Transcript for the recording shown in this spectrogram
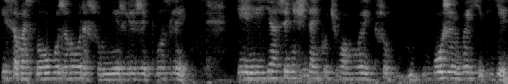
І саме Слово Боже говорить, що мир лежить возле. І я сьогоднішній день хочу вам говорити, що Божий вихід є.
